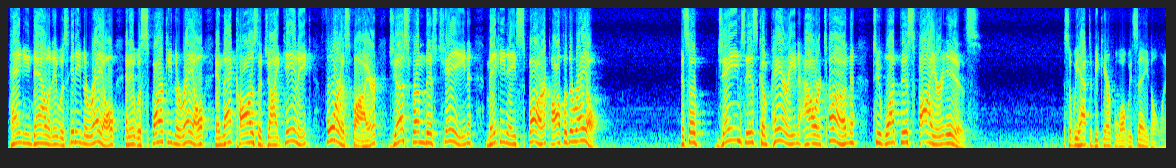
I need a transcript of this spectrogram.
hanging down and it was hitting the rail and it was sparking the rail and that caused a gigantic forest fire just from this chain making a spark off of the rail. And so James is comparing our tongue to what this fire is. So we have to be careful what we say, don't we?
